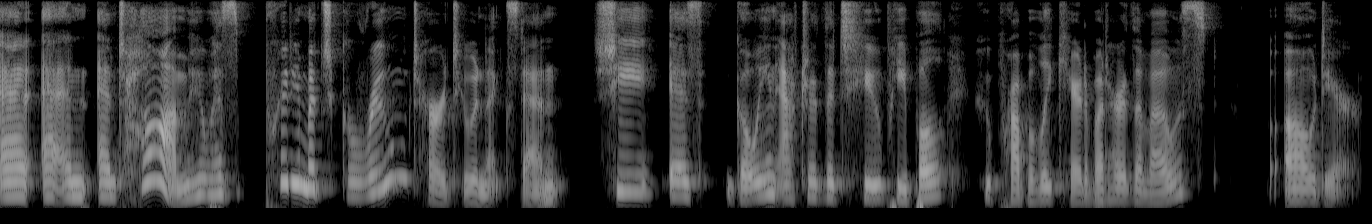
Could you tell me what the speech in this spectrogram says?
and and and Tom, who has pretty much groomed her to an extent. She is going after the two people who probably cared about her the most. Oh dear.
